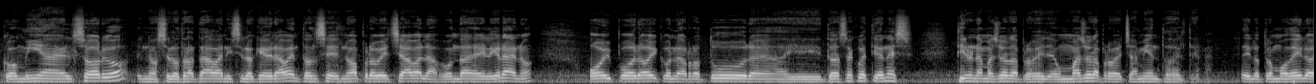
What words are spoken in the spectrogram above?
comía el sorgo, no se lo trataba ni se lo quebraba, entonces no aprovechaba las bondades del grano. Hoy por hoy, con la rotura y todas esas cuestiones, tiene una mayor un mayor aprovechamiento del tema. El otro modelo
